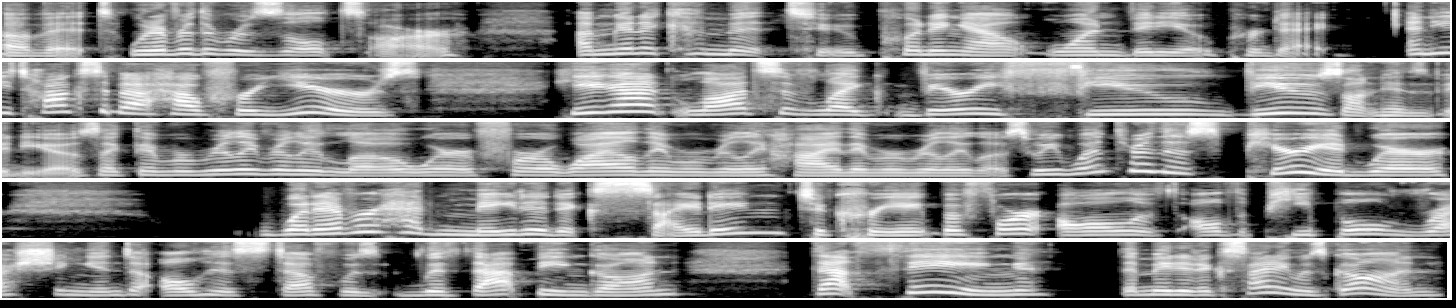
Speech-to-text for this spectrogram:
of it, whatever the results are, I'm going to commit to putting out one video per day. And he talks about how for years he got lots of like very few views on his videos. Like they were really, really low, where for a while they were really high, they were really low. So he went through this period where whatever had made it exciting to create before all of all the people rushing into all his stuff was with that being gone that thing that made it exciting was gone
